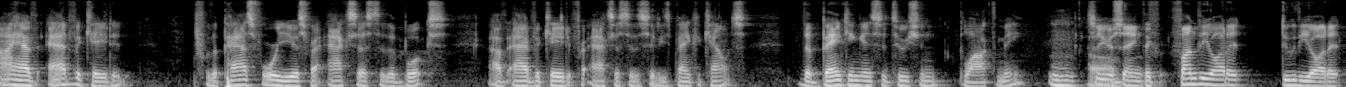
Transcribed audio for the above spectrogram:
I have advocated for the past four years for access to the books. I've advocated for access to the city's bank accounts. The banking institution blocked me. So you're Um, saying the- fund the audit, do the audit,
